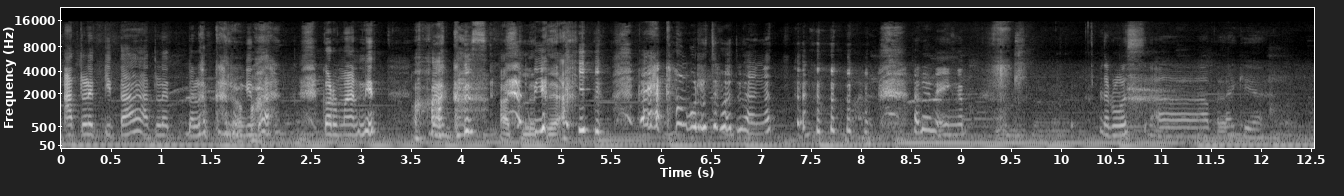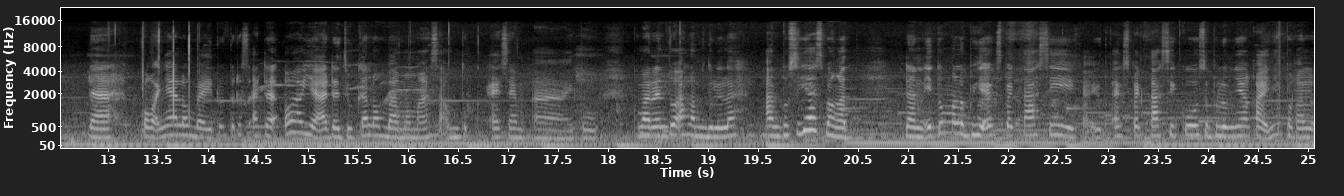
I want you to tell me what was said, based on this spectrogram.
atlet kita atlet balap karung Siapa? kita Kormanit bagus Atlet ya. kayak kamu cepet banget ada nggak inget terus eh, apa lagi ya nah pokoknya lomba itu terus ada oh ya ada juga lomba memasak untuk SMA itu. Kemarin tuh alhamdulillah antusias banget. Dan itu melebihi ekspektasi kayak gitu. ekspektasiku sebelumnya kayaknya bakal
